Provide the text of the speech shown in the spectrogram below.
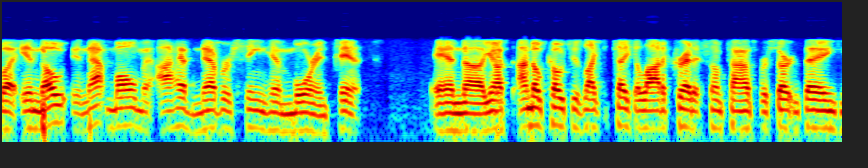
But in those, in that moment, I have never seen him more intense. And, uh, you know, I, know coaches like to take a lot of credit sometimes for certain things.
